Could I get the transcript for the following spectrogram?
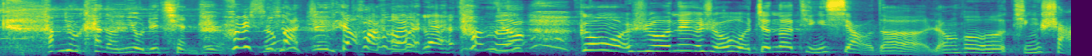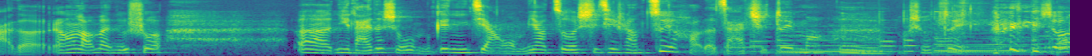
他们就看到你有这潜质，能把支票拿回来。他们跟我说，那个时候我真的挺小的，然后挺傻的。然后老板就说：“呃，你来的时候，我们跟你讲，我们要做世界上最好的杂志，对吗？”嗯，我说对。他说：“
